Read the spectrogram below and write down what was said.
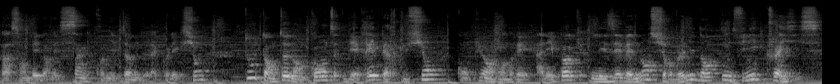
rassemblés dans les 5 premiers tomes de la collection, tout en tenant compte des répercussions qu'ont pu engendrer à l'époque les événements survenus dans Infinite Crisis,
